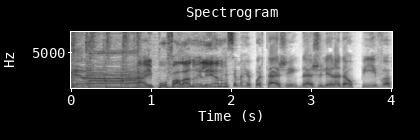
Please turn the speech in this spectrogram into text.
será? Ah, e por falar no Heleno. Essa é uma reportagem da Juliana Dalpiva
